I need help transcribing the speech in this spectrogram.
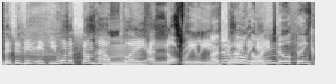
This is it. If you want to somehow play and not really Hmm. I enjoy don't know the though. game, I still think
